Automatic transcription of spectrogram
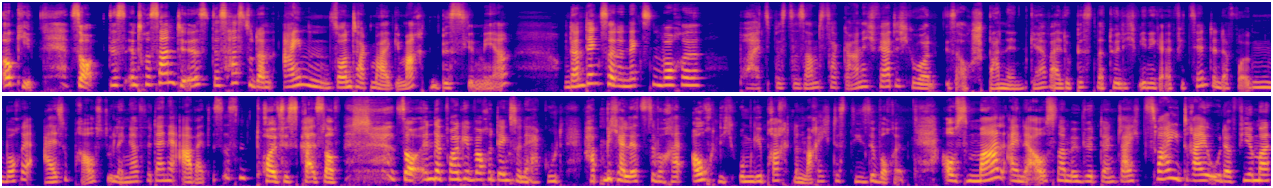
Okay, so, das Interessante ist, das hast du dann einen Sonntag mal gemacht, ein bisschen mehr. Und dann denkst du in der nächsten Woche, boah, jetzt bist du Samstag gar nicht fertig geworden. Ist auch spannend, gell? weil du bist natürlich weniger effizient in der folgenden Woche, also brauchst du länger für deine Arbeit. Es ist ein Teufelskreislauf. So, in der Folgewoche denkst du, na gut, hab mich ja letzte Woche auch nicht umgebracht, dann mache ich das diese Woche. Aus mal eine Ausnahme wird dann gleich zwei, drei oder viermal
